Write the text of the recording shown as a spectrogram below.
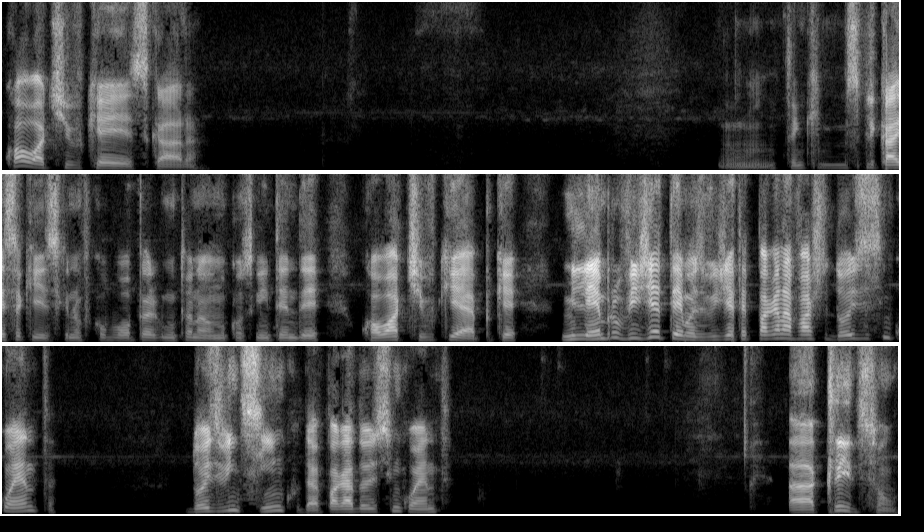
Qual ativo que é esse, cara? Tem que explicar isso aqui. Isso aqui não ficou boa pergunta, não. Não consegui entender qual ativo que é. Porque me lembra o VGT, mas o VGT paga na faixa de 2,50. 2,25. Deve pagar 2,50. Uh, Cleidson.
